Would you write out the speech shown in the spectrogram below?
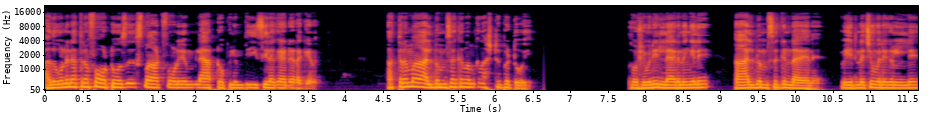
അതുകൊണ്ട് തന്നെ അത്തരം ഫോട്ടോസ് സ്മാർട്ട് ഫോണിലും ലാപ്ടോപ്പിലും പി സിയിലൊക്കെ ആയിട്ട് ഇടയ്ക്കാണ്. അത്തരം ആൽബംസൊക്കെ നമുക്ക് നഷ്ടപ്പെട്ടു പോയി. സോഷ്യൽ മീഡിയ ഇല്ലായിരുന്നെങ്കിൽ ആൽബംസ് ഒക്കെ ഉണ്ടായേനെ. വീടിന്റെ ചുമരുകളിൽ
